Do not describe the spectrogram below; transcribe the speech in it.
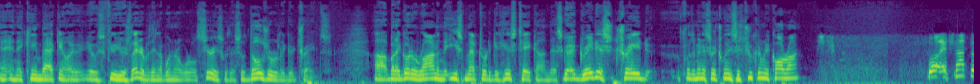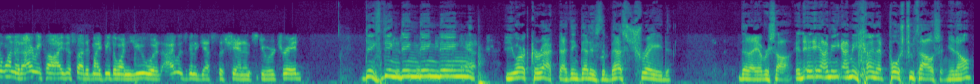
and, and they came back. You know, it, it, was a few years later, but they ended up winning a World Series with it. So those were really good trades. Uh, but I go to Ron in the East Metro to get his take on this. Greatest trade for the Minnesota Twins that you can recall, Ron? Well, it's not the one that I recall. I just thought it might be the one you would. I was going to guess the Shannon Stewart trade. Ding, ding, ding, ding, ding. You are correct. I think that is the best trade that I ever saw. And, and I mean, I mean, kind of post two thousand. You know?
